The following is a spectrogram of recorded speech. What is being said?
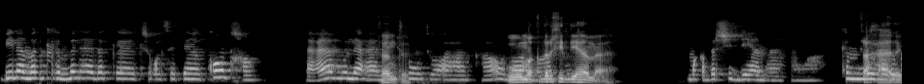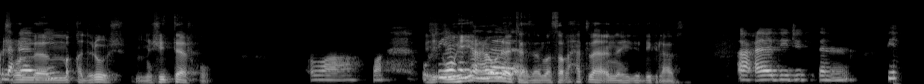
بلا ما نكمل هذاك شغل c'était un contrat عام ولا عامين فوتوها هكا وما قدرش يديها معاه. ما قدرش يديها معاه كملوا هذوك العامين. ما قدروش ماشي اتفقوا واه وهي عاونتها زعما صرحت لها انه يدير ديك العفسة عادي جدا. في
